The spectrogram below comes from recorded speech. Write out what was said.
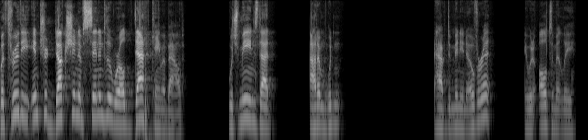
But through the introduction of sin into the world, death came about, which means that Adam wouldn't have dominion over it. It would ultimately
